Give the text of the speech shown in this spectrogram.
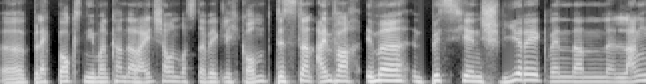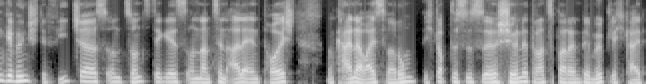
äh, Blackbox, niemand kann da reinschauen, was da wirklich kommt. Das ist dann einfach immer ein bisschen schwierig, wenn dann lang gewünschte Features und sonstiges und dann sind alle enttäuscht und keiner weiß warum. Ich glaube, das ist eine schöne, transparente Möglichkeit.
